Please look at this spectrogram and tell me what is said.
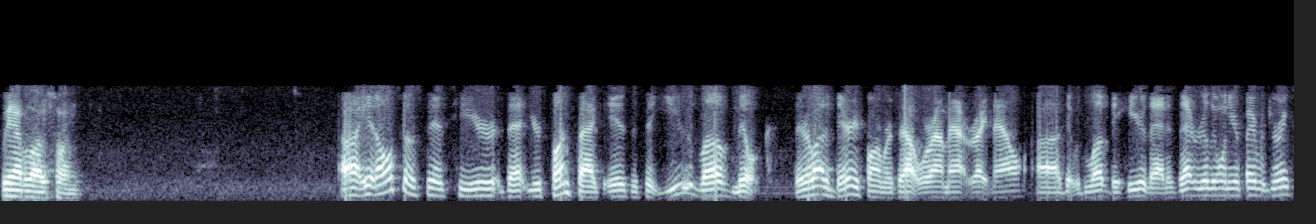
we have a lot of fun. Uh, it also says here that your fun fact is is that you love milk there are a lot of dairy farmers out where I'm at right now uh, that would love to hear that. Is that really one of your favorite drinks?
